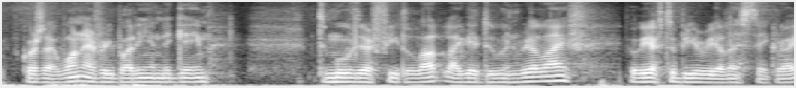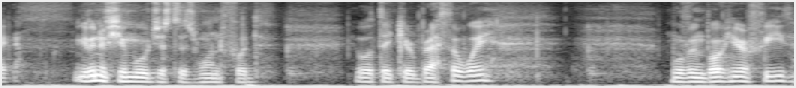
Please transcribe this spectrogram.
Of course, I want everybody in the game to move their feet a lot like they do in real life, but we have to be realistic, right? Even if you move just this one foot, it will take your breath away. Moving both your feet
